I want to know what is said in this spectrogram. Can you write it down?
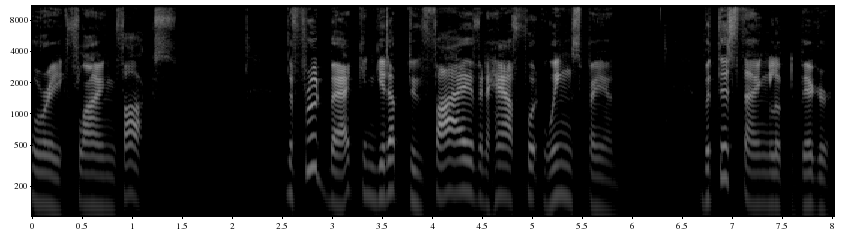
or a flying fox. The fruit bat can get up to five and a half foot wingspan, but this thing looked bigger.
